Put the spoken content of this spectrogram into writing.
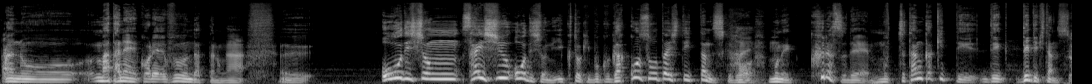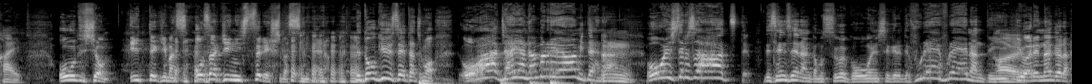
あのーまたね、これ不運だったのが、オーディション、最終オーディションに行くとき、僕学校早退して行ったんですけど、はい。もうね、クラスでむっちゃ啖呵切ってで出てきたんですよ。はいオーディション行ってきます。お先に失礼します。みたいな。で、同級生たちも、おー、ジャイアン頑張れよみたいな、うん応援してるぞーっつって。で、先生なんかもすごい応援してくれて、フレーフレーなんて言,、はいわれながら、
